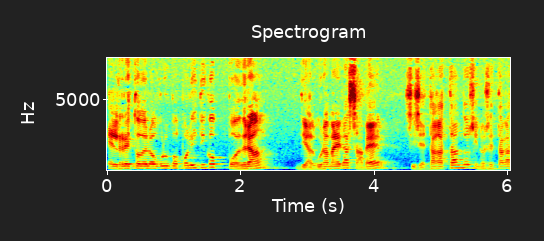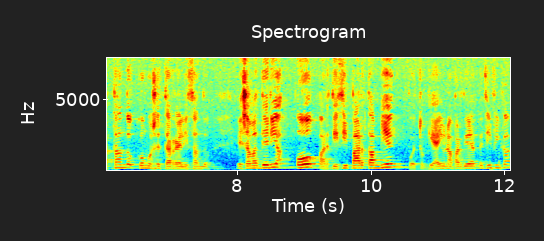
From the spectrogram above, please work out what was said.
el resto de los grupos políticos podrán de alguna manera saber si se está gastando, si no se está gastando, cómo se está realizando esa materia o participar también, puesto que hay una partida específica,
